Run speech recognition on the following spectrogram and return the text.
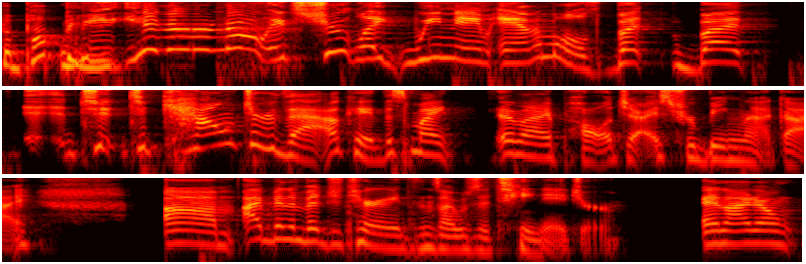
the puppy. Me- yeah, no, no, no. It's true. Like we name animals, but but to to counter that, okay, this might, and I apologize for being that guy. Um, I've been a vegetarian since I was a teenager, and I don't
